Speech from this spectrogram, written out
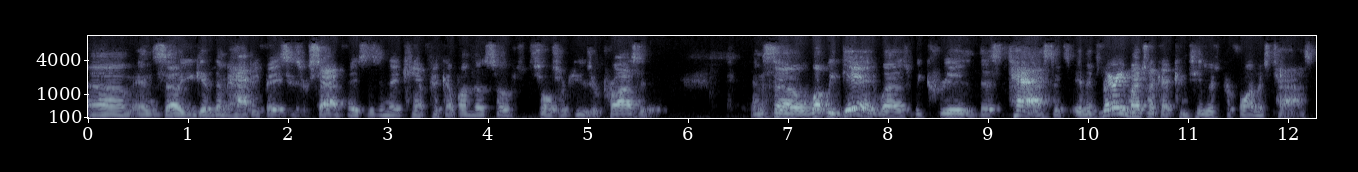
Um, and so you give them happy faces or sad faces, and they can't pick up on those social cues or prosody. And so what we did was we created this test, it's, and it's very much like a continuous performance task.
